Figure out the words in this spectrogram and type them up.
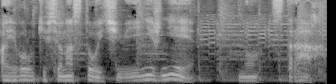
А его руки все настойчивее и нежнее, но страх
